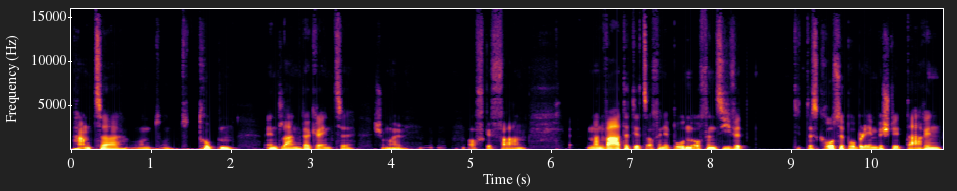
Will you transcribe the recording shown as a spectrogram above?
Panzer und, und Truppen entlang der Grenze schon mal aufgefahren. Man wartet jetzt auf eine Bodenoffensive, das große Problem besteht darin,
